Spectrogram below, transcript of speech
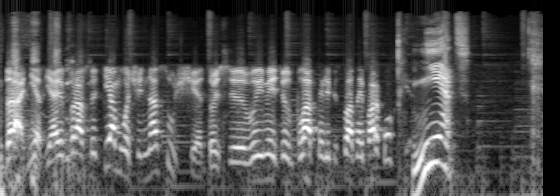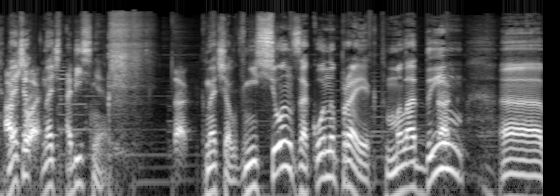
Да, нет, я просто тема очень насущая. То есть э, вы имеете в виду платные или бесплатные парковки? Нет! А значит, что? значит, объясняю. Так. К началу. Внесен законопроект молодым э,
